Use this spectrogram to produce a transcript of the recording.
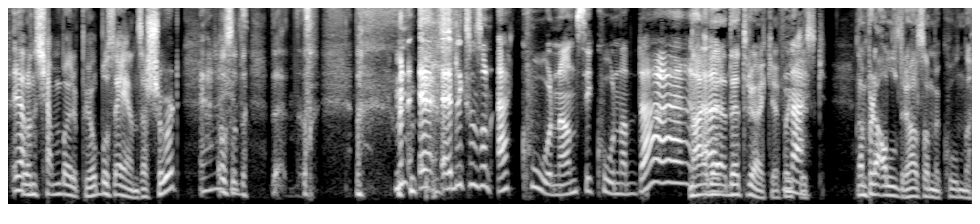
For han kommer bare på jobb, og så er han seg sjøl. Altså, Men er, er, liksom sånn, er kona hans i kona der? nei, det, det tror jeg ikke, faktisk. De pleier aldri å ha samme kone.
